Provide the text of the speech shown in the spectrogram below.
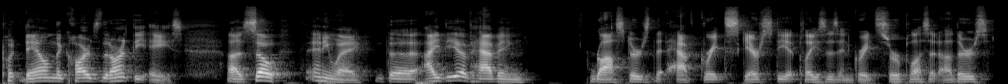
put down the cards that aren't the ace. Uh, so anyway, the idea of having rosters that have great scarcity at places and great surplus at others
